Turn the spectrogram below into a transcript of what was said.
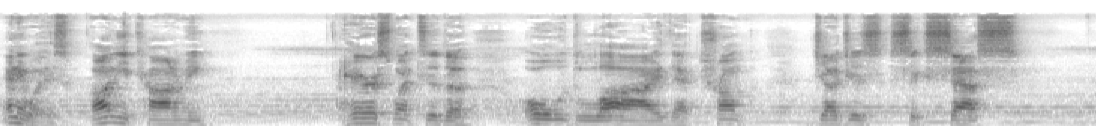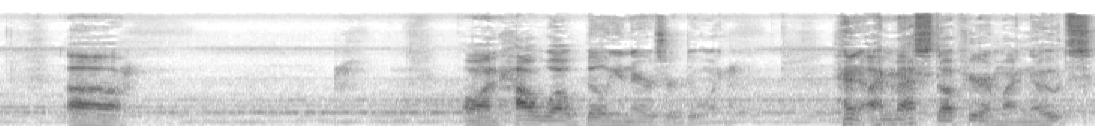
Anyways, on the economy, Harris went to the old lie that Trump judges success uh, on how well billionaires are doing. And I messed up here in my notes.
